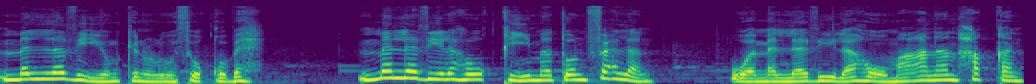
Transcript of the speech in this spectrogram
ما الذي يمكن الوثوق به؟ ما الذي له قيمة فعلا؟ وما الذي له معنى حقا؟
